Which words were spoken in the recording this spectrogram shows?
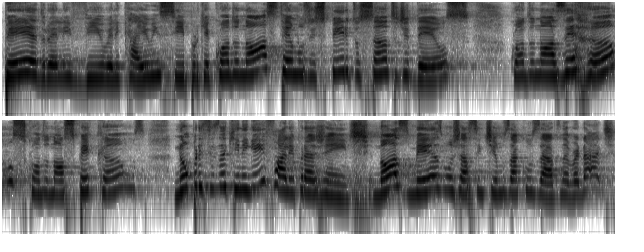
Pedro, ele viu, ele caiu em si, porque quando nós temos o Espírito Santo de Deus, quando nós erramos, quando nós pecamos, não precisa que ninguém fale para a gente. Nós mesmos já sentimos acusados, não é verdade?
